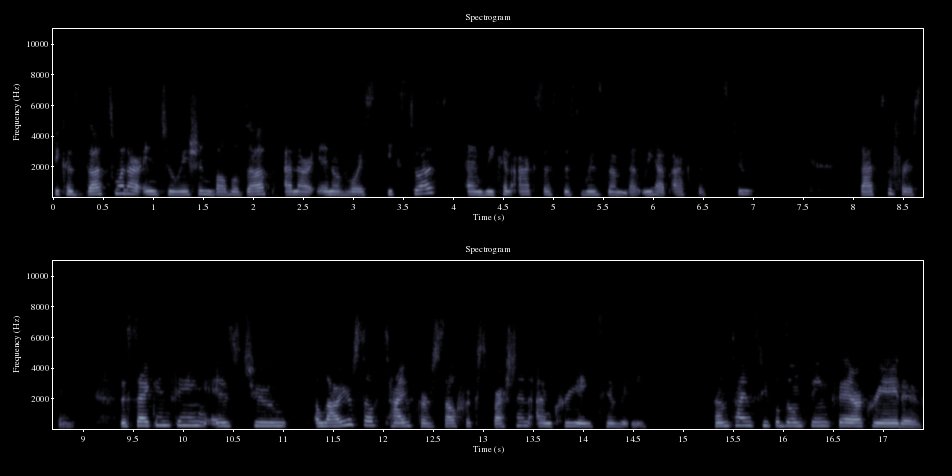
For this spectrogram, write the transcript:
because that's when our intuition bubbles up and our inner voice speaks to us, and we can access this wisdom that we have access to. That's the first thing. The second thing is to allow yourself time for self-expression and creativity sometimes people don't think they are creative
